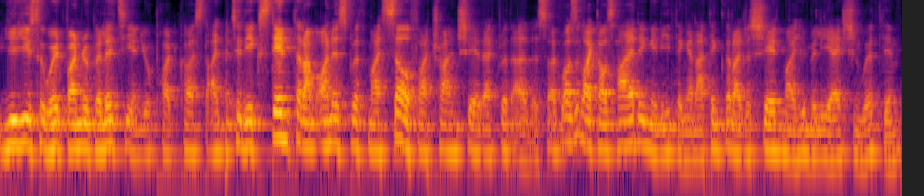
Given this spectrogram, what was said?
You use the word vulnerability in your podcast. I, to the extent that I'm honest with myself, I try and share that with others. So it wasn't like I was hiding anything. And I think that I just shared my humiliation with them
